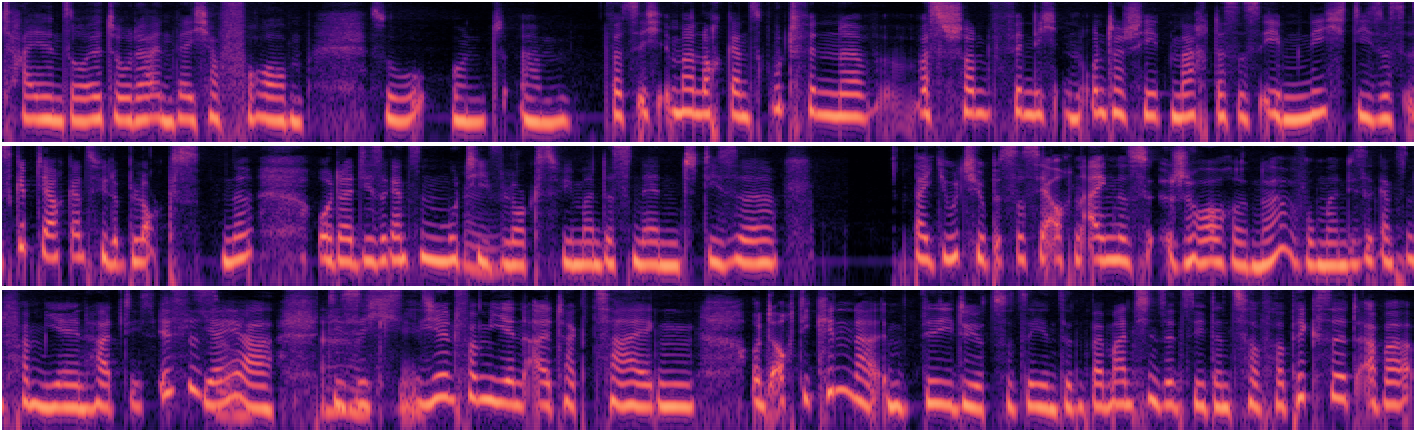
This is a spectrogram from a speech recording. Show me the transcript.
teilen sollte oder in welcher Form. So und ähm, was ich immer noch ganz gut finde, was schon, finde ich, einen Unterschied macht, dass es eben nicht dieses, es gibt ja auch ganz viele Blogs, ne? Oder diese ganzen Mutti-Vlogs, wie man das nennt, diese bei YouTube ist das ja auch ein eigenes Genre, ne, wo man diese ganzen Familien hat. Die, ist es ja, so? ja, die Ah, sich okay. ihren Familienalltag zeigen und auch die Kinder im Video zu sehen sind. Bei manchen sind sie dann zwar verpixelt, aber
